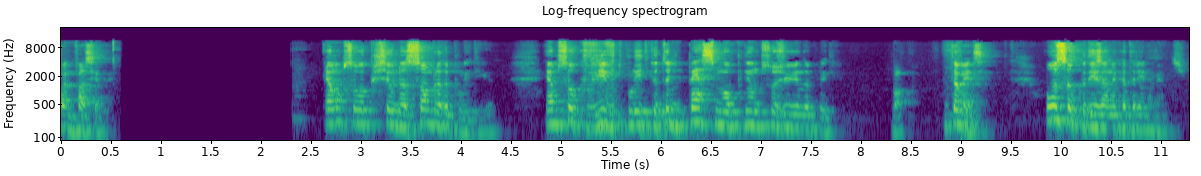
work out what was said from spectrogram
Não faço ideia. É uma pessoa que cresceu na sombra da política. É uma pessoa que vive de política. Eu tenho péssima opinião de pessoas vivendo da política. Bom, então é assim. Ouça o que diz Ana Catarina Mendes.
